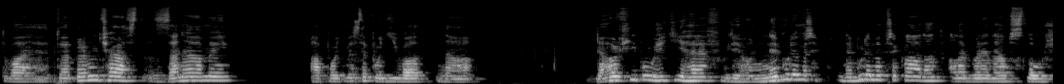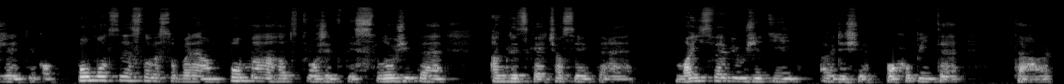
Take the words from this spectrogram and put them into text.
to je, to je první část za námi a pojďme se podívat na další použití have, kdy ho nebudeme, nebudeme překládat, ale bude nám sloužit jako pomocné sloveso, bude nám pomáhat tvořit ty složité anglické časy, které mají své využití a když je pochopíte, tak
